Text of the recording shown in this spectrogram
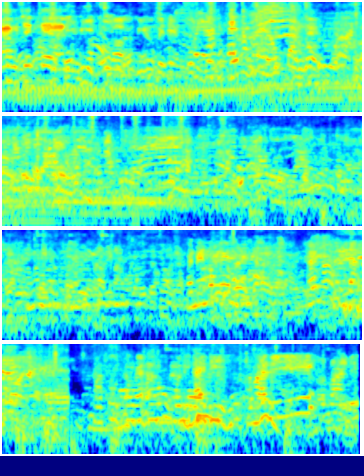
ป้าไปเช็ดแน่นี่มีดแล้วก็มีไปแทงคนตั้งเลยไปแม่ลูกเล่นมาตูดทางแม่ทางลูกวันนี้ได้ดีสบายดีสบายดี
